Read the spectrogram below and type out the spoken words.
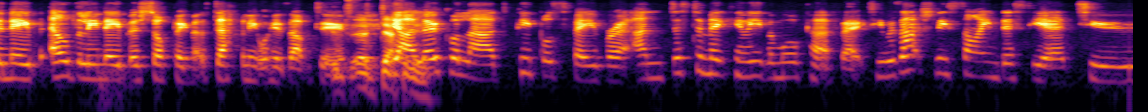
the neighbor, elderly neighbours shopping. That's definitely what he's up to. Uh, yeah, local lad, people's favourite. And just to make him even more perfect, he was actually signed this year to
